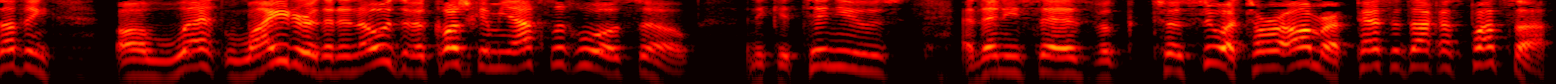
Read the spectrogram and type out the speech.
nothing uh, lighter than an ozen. And he continues, and then he says, Torah Amra, pesatachas patza.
